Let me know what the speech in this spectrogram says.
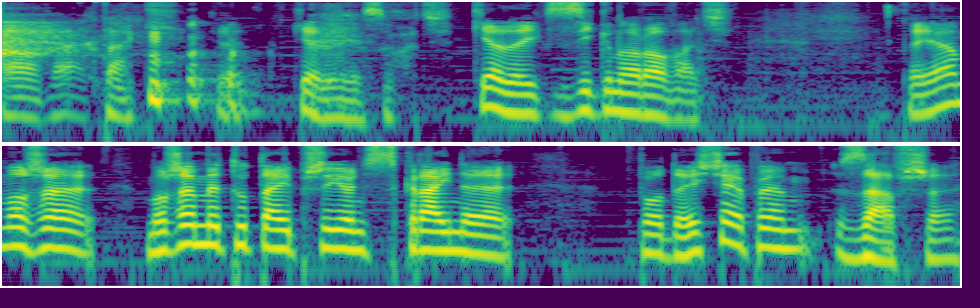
O, tak, tak. Kiedy, kiedy nie słuchać? Kiedy ich zignorować? To ja może, możemy tutaj przyjąć skrajne podejście, ja powiem zawsze.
